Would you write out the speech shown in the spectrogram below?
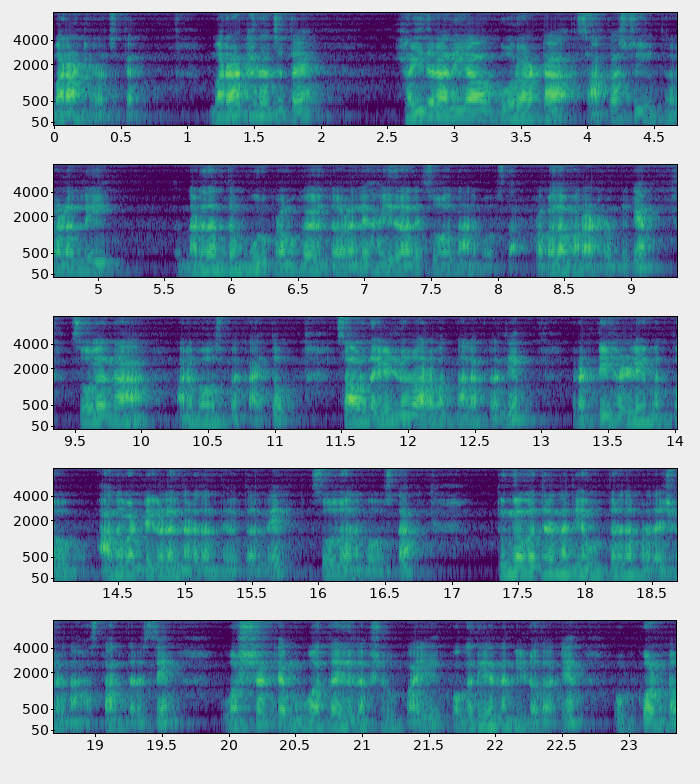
ಮರಾಠರ ಜೊತೆ. ಮರಾಠರ ಜೊತೆ ಹೈದರಾಲಿಯ ಹೋರಾಟ ಸಾಕಷ್ಟು ಯುದ್ಧಗಳಲ್ಲಿ ನಡೆದಂಥ ಮೂರು ಪ್ರಮುಖ ಯುದ್ಧಗಳಲ್ಲಿ ಹೈದರಾಲಿ ಸೋಲನ್ನು ಅನುಭವಿಸ್ದ, ಪ್ರಬಲ ಮರಾಠರೊಂದಿಗೆ ಸೋಲನ್ನು ಅನುಭವಿಸಬೇಕಾಯಿತು. ಸಾವಿರದ ಏಳ್ನೂರ ಅರವತ್ನಾಲ್ಕರಲ್ಲಿ ರಟ್ಟಿಹಳ್ಳಿ ಮತ್ತು ಆನವಟ್ಟಿಗಳಲ್ಲಿ ನಡೆದಂಥ ಯುದ್ಧದಲ್ಲಿ ಸೋಲು ಅನುಭವಿಸ್ದ. ತುಂಗಭದ್ರಾ ನದಿಯ ಉತ್ತರದ ಪ್ರದೇಶಗಳನ್ನು ಹಸ್ತಾಂತರಿಸಿ ವರ್ಷಕ್ಕೆ ಮೂವತ್ತೈದು ಲಕ್ಷ ರೂಪಾಯಿ ಪೊಗರಿಯನ್ನು ನೀಡೋದಕ್ಕೆ ಒಪ್ಕೊಂಡು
